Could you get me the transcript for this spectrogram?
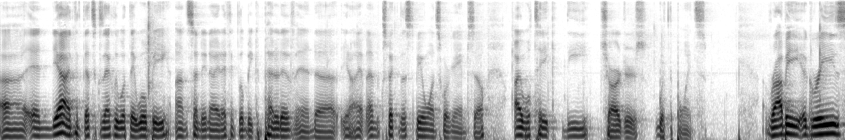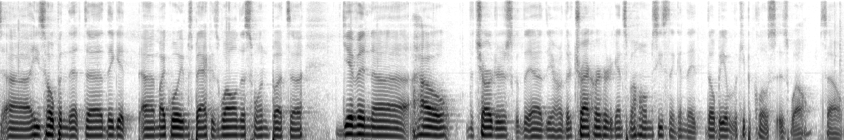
Uh, and yeah, I think that's exactly what they will be on Sunday night. I think they'll be competitive, and uh, you know, I, I'm expecting this to be a one-score game. So I will take the Chargers with the points. Robbie agrees. Uh, he's hoping that uh, they get uh, Mike Williams back as well in this one, but uh, given uh, how the Chargers, the, uh, you know, their track record against Mahomes, he's thinking they they'll be able to keep it close as well. So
